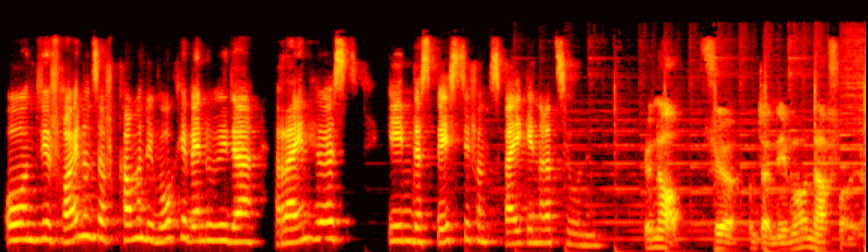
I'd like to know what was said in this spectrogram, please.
Und wir freuen uns auf kommende Woche, wenn du wieder reinhörst in das Beste von zwei Generationen. Genau, für Unternehmer und Nachfolger.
